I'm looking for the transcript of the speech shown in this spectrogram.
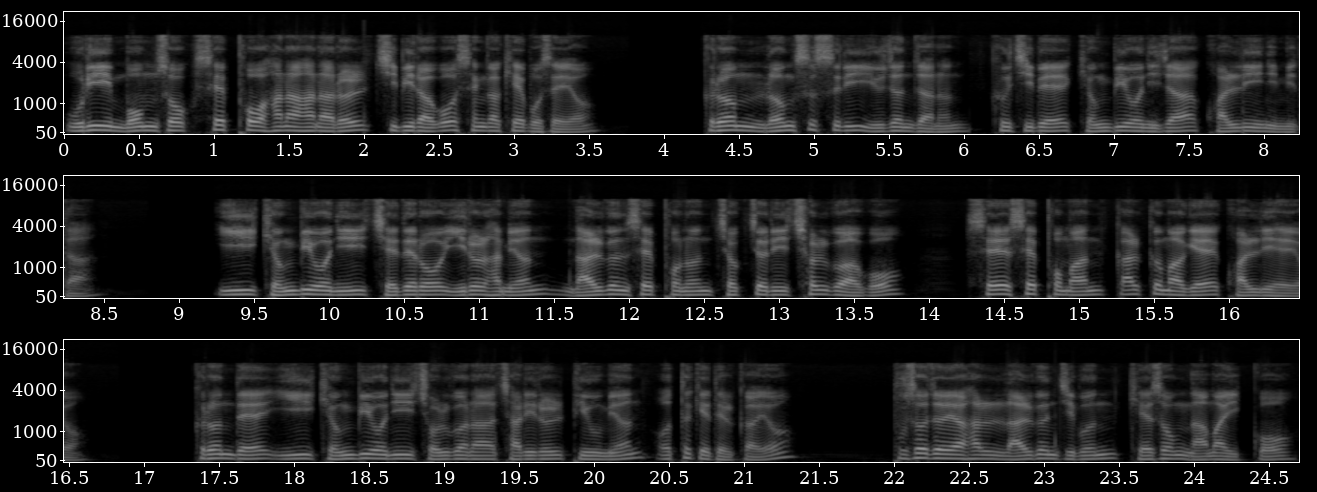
우리 몸속 세포 하나하나를 집이라고 생각해 보세요. 그럼 렁스3 유전자는 그 집의 경비원이자 관리인입니다. 이 경비원이 제대로 일을 하면 낡은 세포는 적절히 철거하고 새 세포만 깔끔하게 관리해요. 그런데 이 경비원이 졸거나 자리를 비우면 어떻게 될까요? 부서져야 할 낡은 집은 계속 남아있고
